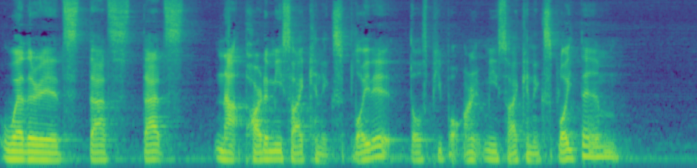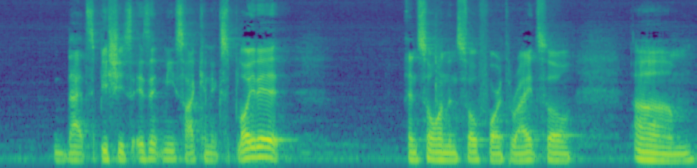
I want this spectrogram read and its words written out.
whether it's that's that's not part of me, so I can exploit it. Those people aren't me, so I can exploit them. That species isn't me, so I can exploit it, and so on and so forth, right? So. Um,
